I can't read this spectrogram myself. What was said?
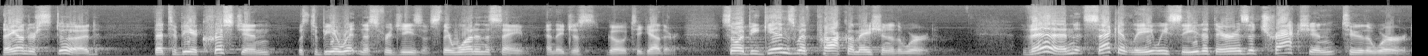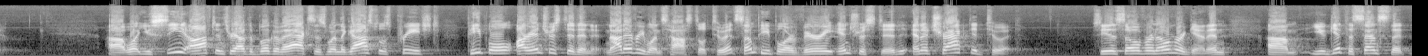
They understood that to be a Christian was to be a witness for Jesus. They're one and the same, and they just go together. So it begins with proclamation of the word. Then, secondly, we see that there is attraction to the word. Uh, what you see often throughout the book of Acts is when the gospel is preached, people are interested in it. Not everyone's hostile to it. Some people are very interested and attracted to it. See this over and over again. And um, you get the sense that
